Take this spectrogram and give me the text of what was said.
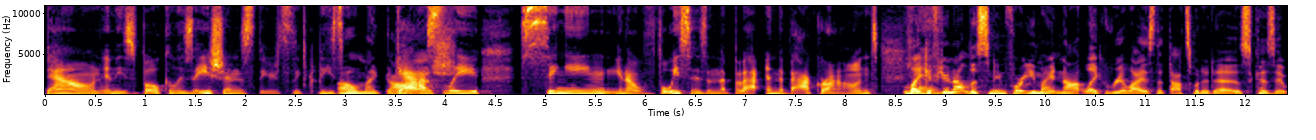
down, and these vocalizations, there's like these oh my gosh. ghastly singing, you know, voices in the ba- in the background. Like if you're not listening for it, you might not like realize that that's what it is because it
